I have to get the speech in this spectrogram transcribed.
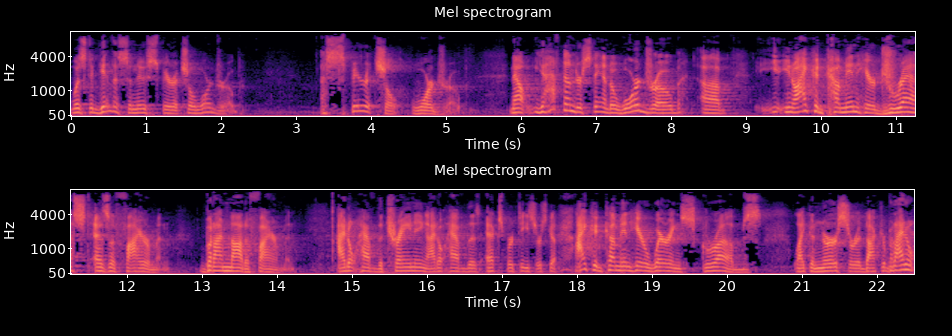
was to give us a new spiritual wardrobe. A spiritual wardrobe. Now, you have to understand a wardrobe, uh, you, know, I could come in here dressed as a fireman, but I'm not a fireman. I don't have the training. I don't have the expertise or skill. I could come in here wearing scrubs like a nurse or a doctor, but I don't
